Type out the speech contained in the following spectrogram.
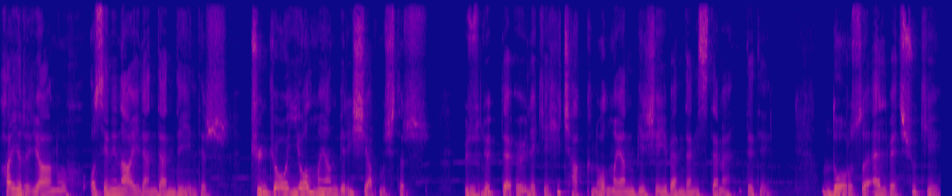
Hayır ya Nuh, o senin ailenden değildir. Çünkü o iyi olmayan bir iş yapmıştır. Üzülüp de öyle ki hiç hakkın olmayan bir şeyi benden isteme dedi. Doğrusu elbet şu ki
